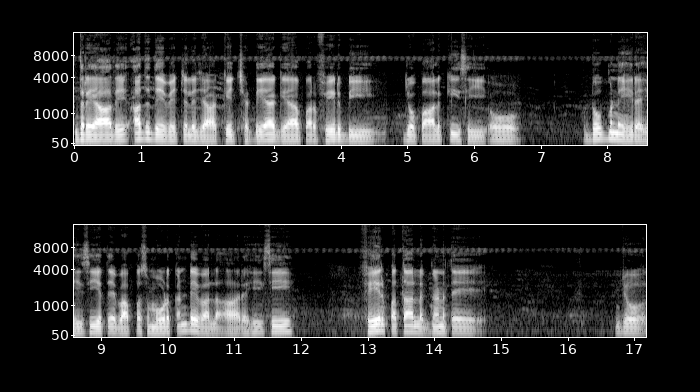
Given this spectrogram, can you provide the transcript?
ਦਰਿਆ ਦੇ ਅੱਧ ਦੇ ਵਿੱਚ ਲਿਜਾ ਕੇ ਛੱਡਿਆ ਗਿਆ, ਪਰ ਫਿਰ ਵੀ ਜੋ ਪਾਲਕੀ ਸੀ, ਉਹ ਡੁੱਬ ਨਹੀਂ ਰਹੀ ਸੀ ਅਤੇ ਵਾਪਸ ਮੋੜ ਕੰਢੇ ਵੱਲ ਆ ਰਹੀ ਸੀ। ਫਿਰ ਪਤਾ ਲੱਗਣ ਤੇ ਜੋ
